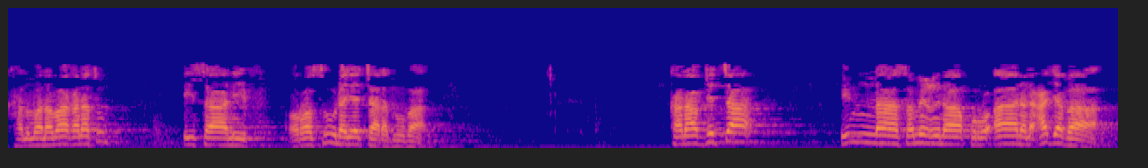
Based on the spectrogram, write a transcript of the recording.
خانما نما كانت isaaniif rasuula jechaadha duuba kanaaf jecha innaa samicnaa qur'aanan cajabaa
